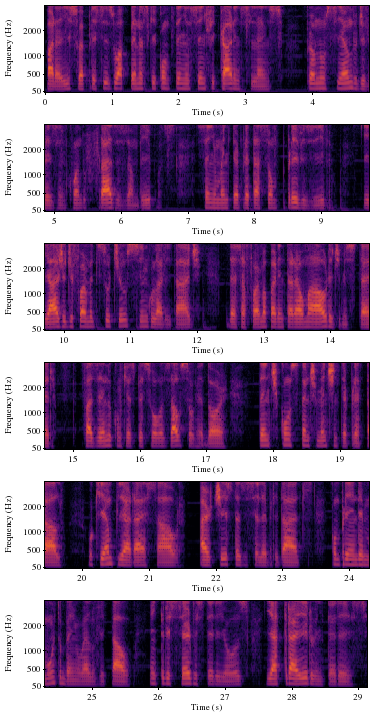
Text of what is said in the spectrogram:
Para isso é preciso apenas que contenha-se em ficar em silêncio, pronunciando de vez em quando frases ambíguas, sem uma interpretação previsível, e age de forma de sutil singularidade, dessa forma aparentará uma aura de mistério, fazendo com que as pessoas ao seu redor tente constantemente interpretá-lo, o que ampliará essa aura. Artistas e celebridades compreendem muito bem o elo vital entre ser misterioso e atrair o interesse.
